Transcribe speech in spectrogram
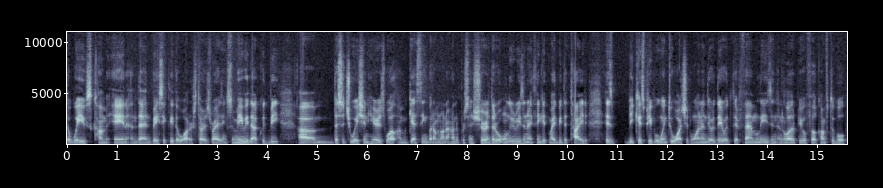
the waves come in and then basically the water starts rising. So maybe that could be um, the situation here as well i'm guessing but i'm not 100% sure. And the only reason i think it might be the tide is because people went to watch it one and they were there with their families and, and a lot of people felt comfortable.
